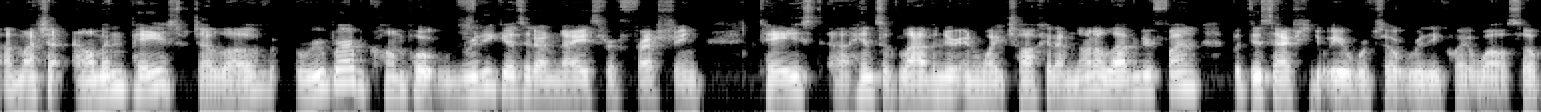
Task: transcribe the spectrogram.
uh, matcha almond paste, which I love. Rhubarb compote really gives it a nice, refreshing taste, uh, hints of lavender and white chocolate. I'm not a lavender fan, but this actually it works out really quite well. So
